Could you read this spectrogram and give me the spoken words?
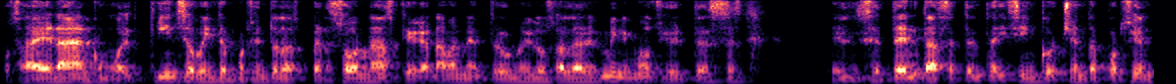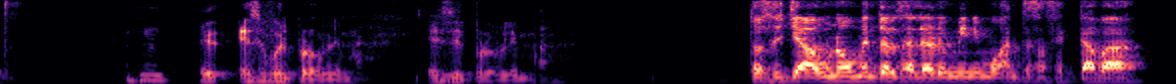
o sea, eran como el 15 o 20% de las personas que ganaban entre uno y dos salarios mínimos y ahorita es el 70, 75, 80%. Ujú. e- ese fue el problema. Ese es el problema. Entonces ya un aumento del salario mínimo antes afectaba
